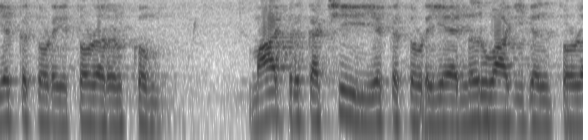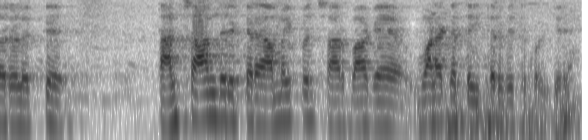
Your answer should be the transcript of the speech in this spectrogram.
இயக்கத்துடைய தோழர்களுக்கும் மாற்று கட்சி இயக்கத்துடைய நிர்வாகிகள் தோழர்களுக்கு நான் சார்ந்திருக்கிற அமைப்பின் சார்பாக வணக்கத்தை தெரிவித்துக் கொள்கிறேன்.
